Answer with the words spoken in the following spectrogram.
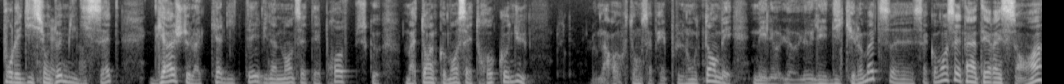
pour l'édition 2017, gage de la qualité, évidemment, de cette épreuve, puisque maintenant elle commence à être reconnue. Le marathon, ça fait plus longtemps, mais, mais les 10 km, ça, commence à être intéressant. Hein.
